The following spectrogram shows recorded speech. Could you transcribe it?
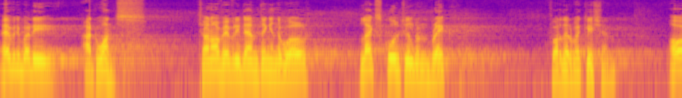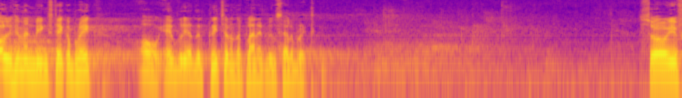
Everybody at once turn off every damn thing in the world, like school children break for their vacation, all human beings take a break, oh, every other creature on the planet will celebrate. So if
